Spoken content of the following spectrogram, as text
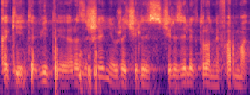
какие-то виды разрешений уже через, через электронный формат.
